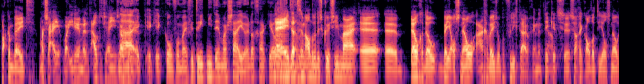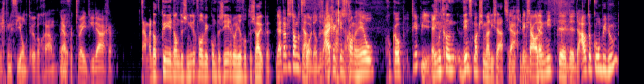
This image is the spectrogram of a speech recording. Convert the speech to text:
pak een beet Marseille, waar iedereen met het autootje heen zou Nou, kunnen. ik, ik, ik kom voor mijn verdriet niet in Marseille, hoor. Dat ga ik jou Nee, dat is een andere discussie. Maar eh eh Belgrado ben je al snel aangewezen op een vliegtuig. En de tickets zag ik al dat die al snel richting de 400 euro gaan. Ja, Ja. voor twee, drie dagen. Nou, maar dat kun je dan dus in ieder geval weer compenseren door heel veel te zuipen. Ja, dat is dan het Ja. voordeel. Dus eigenlijk is het gewoon een heel goedkoop tripje. Ja, je moet gewoon winstmaximalisatie Ja, moet je doen. ik zou alleen Ja. niet de, de, de autocombi doen.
